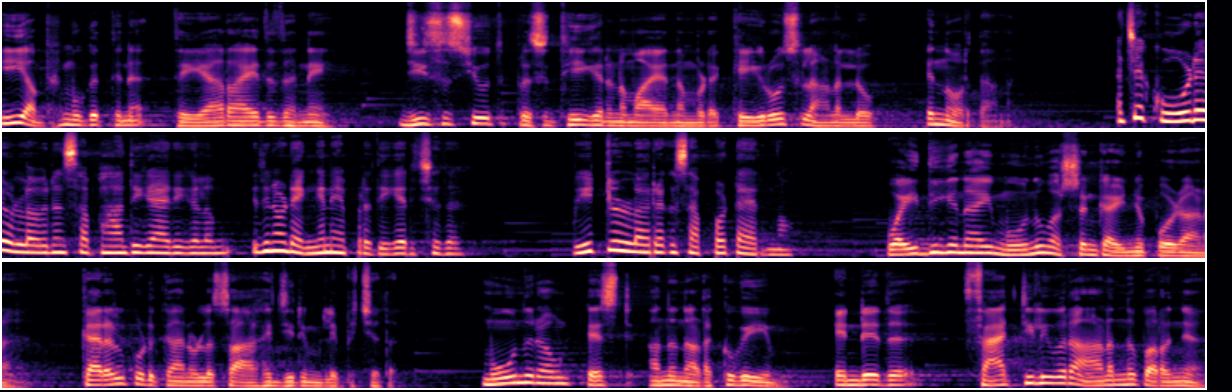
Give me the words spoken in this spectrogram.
ഈ അഭിമുഖത്തിന് തയ്യാറായത് തന്നെ ജീസസ് യൂത്ത് പ്രസിദ്ധീകരണമായ നമ്മുടെ കെയ്റോസിലാണല്ലോ എന്നോർത്താണ്. അച്ഛ കൂടെയുള്ളവരും സഭാധികാരികളും ഇതിനോട് എങ്ങനെയാണ് പ്രതികരിച്ചത്? വീട്ടിലുള്ളവരൊക്കെ സപ്പോർട്ടായിരുന്നോ? വൈദികനായി മൂന്ന് വർഷം കഴിഞ്ഞപ്പോഴാണ് കരൾ കൊടുക്കാനുള്ള സാഹചര്യം ലഭിച്ചത്. മൂന്ന് റൗണ്ട് ടെസ്റ്റ് അന്ന് നടക്കുകയും എന്റേത് ഫാറ്റി ലിവർ ആണെന്ന് പറഞ്ഞ്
